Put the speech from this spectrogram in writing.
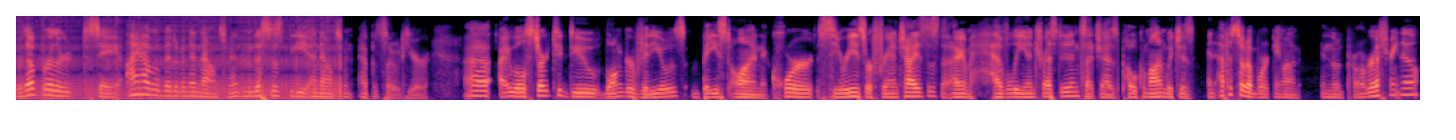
without further to say, I have a bit of an announcement, and this is the announcement episode here. Uh, I will start to do longer videos based on core series or franchises that I am heavily interested in, such as Pokemon, which is an episode I'm working on in the progress right now.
